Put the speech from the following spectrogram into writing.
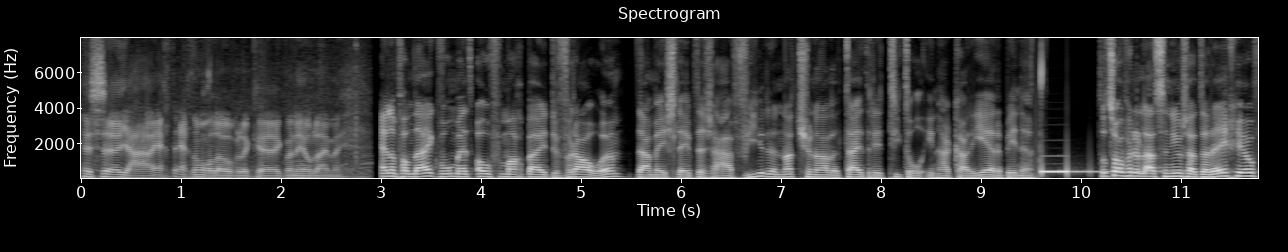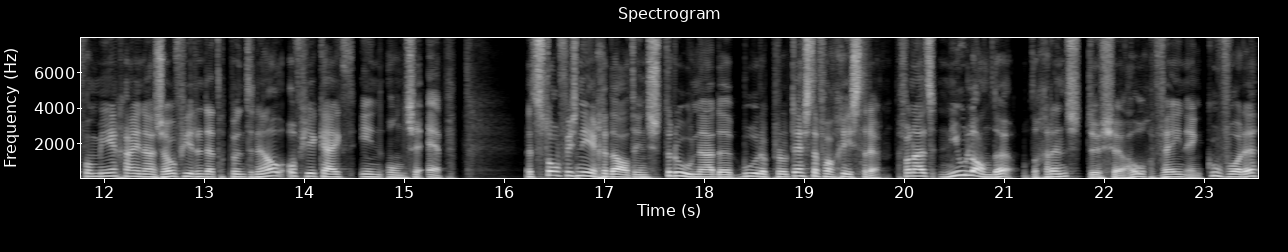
Dus eh, ja, echt, echt ongelooflijk. Eh, ik ben er heel blij mee. Ellen van Dijk won met overmacht bij de vrouwen. Daarmee sleepte ze haar vierde nationale tijdrittitel in haar carrière binnen. Tot zover de laatste nieuws uit de regio. Voor meer ga je naar zo34.nl of je kijkt in onze app. Het stof is neergedaald in Stroe na de boerenprotesten van gisteren. Vanuit Nieuwlanden, op de grens tussen Hogeveen en Koevoorde,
